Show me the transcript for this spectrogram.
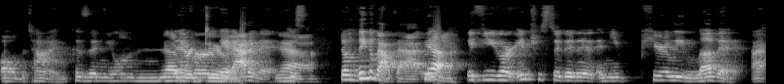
all the time, because then you'll Never never, get it. out of it. Just Yeah. don't think about that. Like, Yeah. if you are interested in it and you purely love it, I,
